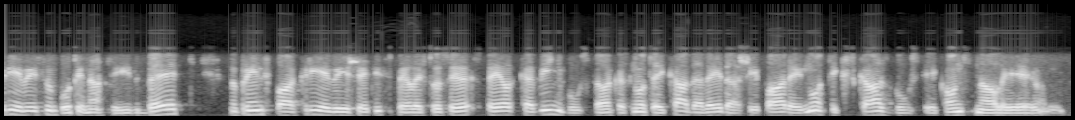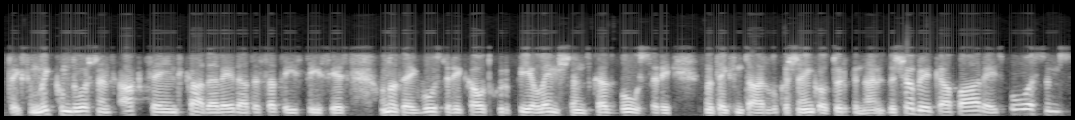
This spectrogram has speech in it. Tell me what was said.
Krievijas un Putina acīs. Bet nu, principā Krievija šeit izspēlēs to spēli, ka viņi būs tā, kas noteikti kādā veidā šī pārēja notiks, kāds būs tie konstitucionālie teiksim, likumdošanas akcenti, kādā veidā tas attīstīsies. Un noteikti būs arī kaut kur pie lemšanas, kas būs arī nu, teiksim, tā ar Lukašenko turpinājums. Bet šobrīd kā pārējais posms.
